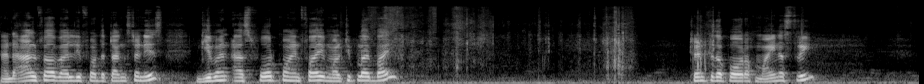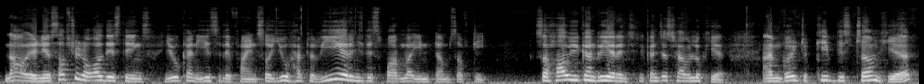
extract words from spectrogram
and alpha value for the tungsten is given as 4.5 multiplied by 10 to the power of minus 3. Now when you substitute all these things you can easily find. So you have to rearrange this formula in terms of T. So how you can rearrange? You can just have a look here. I'm going to keep this term here.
